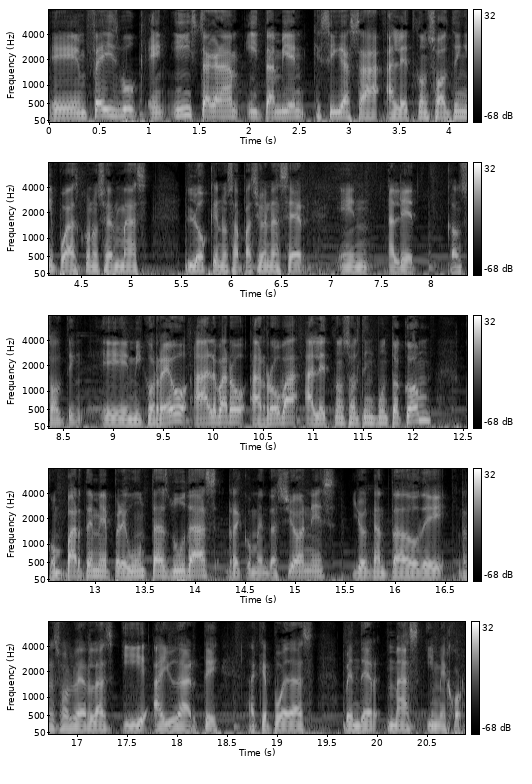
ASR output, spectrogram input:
En Facebook, en Instagram y también que sigas a Alet Consulting y puedas conocer más lo que nos apasiona hacer en Alet Consulting. Eh, mi correo álvaro arroba aletconsulting.com. Compárteme preguntas, dudas, recomendaciones. Yo encantado de resolverlas y ayudarte a que puedas vender más y mejor.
